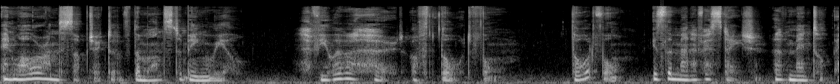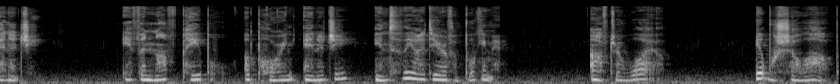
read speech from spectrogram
And while we're on the subject of the monster being real, have you ever heard of thought form? Thought form is the manifestation of mental energy. If enough people are pouring energy into the idea of a boogeyman, after a while, it will show up.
